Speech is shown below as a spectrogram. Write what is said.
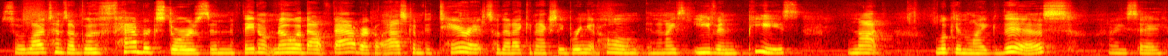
So a lot of times I'll go to fabric stores and if they don't know about fabric, I'll ask them to tear it so that I can actually bring it home in a nice even piece, not looking like this. How do you say?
